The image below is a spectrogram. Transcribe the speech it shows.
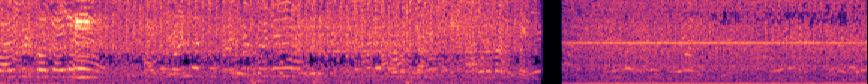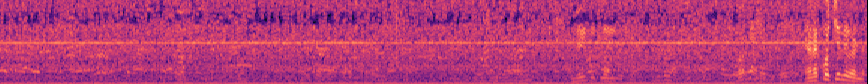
భయపడిపోతాడే. వెనక్కి వచ్చింది వెండి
